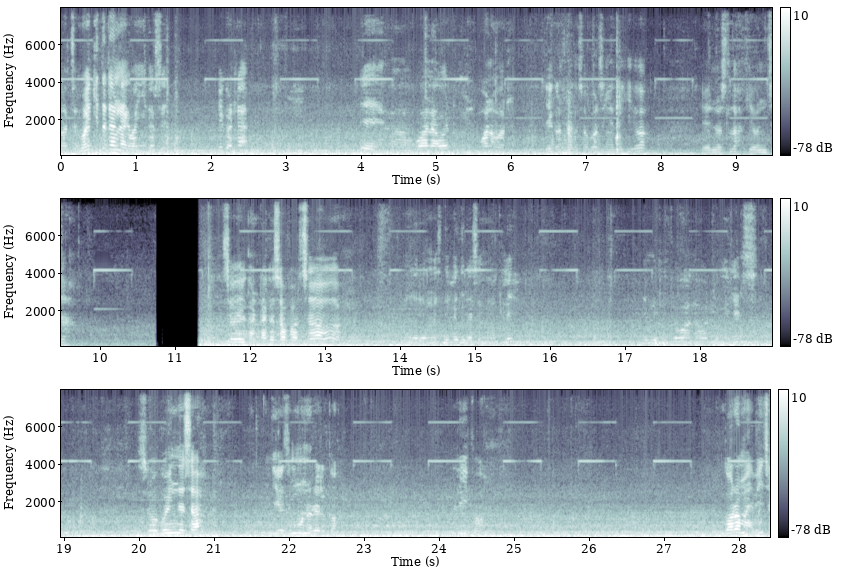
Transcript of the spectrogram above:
लाग्छ। भाइ कितना टाइम लाग्यो भाइ इधर से एक घन्टा? A one hour one hour एक घन्टाको सफर चाहिँ यहाँदेखि हो। हेर्नुहोस् ल के हुन्छ। सो एक घन्टाको सफर छ हो। हेर्नुहोस् देखाइदिइरहेको छु म्यापले one hour two minutes so गइँदैछ यो चाहिँ मोनोरेलको लिक हो गरम हेभी छ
